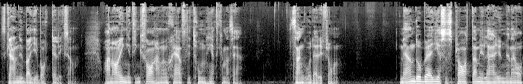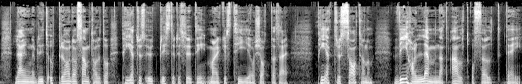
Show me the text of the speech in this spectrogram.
Ska han nu bara ge bort det liksom? Och han har ingenting kvar. Han har en själslig tomhet kan man säga. Så han går därifrån. Men då börjar Jesus prata med lärjungarna och lärjungarna blir lite upprörda av samtalet och Petrus utbrister till slut i Markus 10 och 28 så här. Petrus sa till honom, vi har lämnat allt och följt dig.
